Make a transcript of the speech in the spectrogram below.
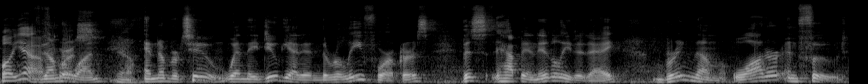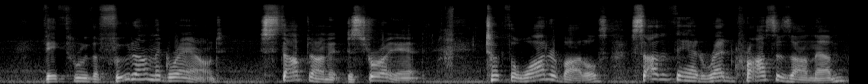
Well, yeah. of number course. one. Yeah. And number 2 mm-hmm. when they do get in, the relief workers, this happened in Italy today, bring them water and food. They threw the food on the ground, stomped on it, destroyed it, took the water bottles, saw that they had red crosses on them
